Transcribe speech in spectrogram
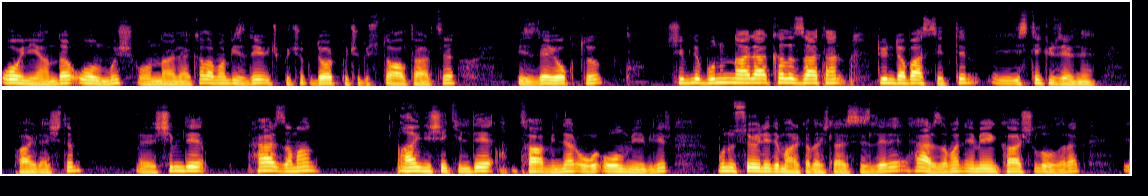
Oynayan da olmuş onunla alakalı ama bizde 3.5 4.5 üstü 6 artı bizde yoktu. Şimdi bununla alakalı zaten dün de bahsettim. E, istek üzerine paylaştım. E, Şimdi her zaman aynı şekilde tahminler olmayabilir. Bunu söyledim arkadaşlar sizlere. Her zaman emeğin karşılığı olarak e,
